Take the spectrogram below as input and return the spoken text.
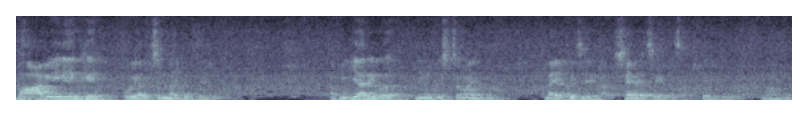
ഭാവിയിലേക്ക് ഉയർച്ച ഉണ്ടാക്കി തരും അപ്പോൾ ഈ അറിവ് നിങ്ങൾക്ക് ഇഷ്ടമായെങ്കിൽ ലൈക്ക് ചെയ്യുക ഷെയർ ചെയ്യുക സബ്സ്ക്രൈബ് ചെയ്യുക. നന്ദി.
